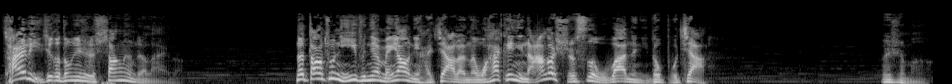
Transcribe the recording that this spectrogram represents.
彩礼这个东西是商量着来的。那当初你一分钱没要，你还嫁了呢？我还给你拿个十四五万的，你都不嫁，为什么？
